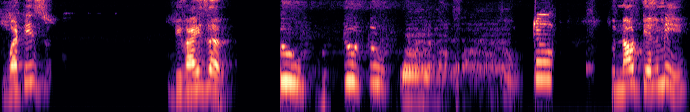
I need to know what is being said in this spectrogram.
What is divisor? Two. Two. Two. Two. Two. Two. So now tell me,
